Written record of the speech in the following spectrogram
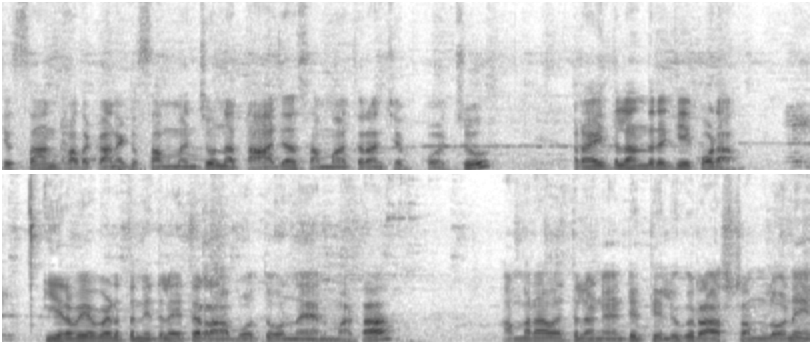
కిసాన్ పథకానికి సంబంధించి ఉన్న తాజా సమాచారం చెప్పుకోవచ్చు. రైతులందరికీ కూడా ఇరవై విడత నిధులు అయితే రాబోతూ ఉన్నాయన్నమాట. అమరావతిలోనే అంటే తెలుగు రాష్ట్రంలోనే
